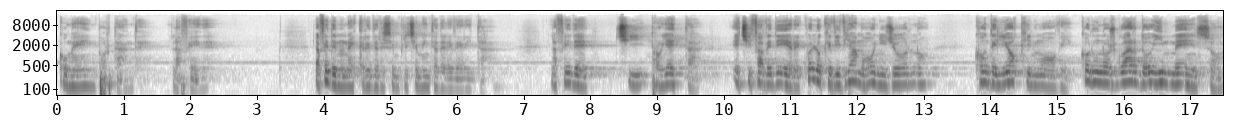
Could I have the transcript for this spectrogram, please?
Com'è importante la fede. La fede non è credere semplicemente a delle verità. La fede ci proietta e ci fa vedere quello che viviamo ogni giorno con degli occhi nuovi, con uno sguardo immenso.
